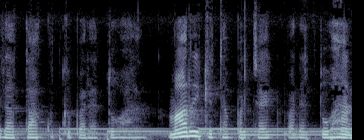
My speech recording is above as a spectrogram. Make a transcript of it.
kita takut kepada Tuhan. Mari kita percaya kepada Tuhan.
